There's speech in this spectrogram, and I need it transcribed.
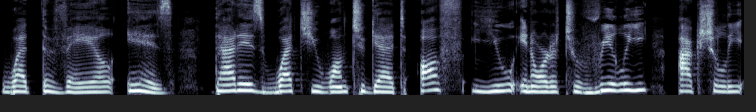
what the veil is. That is what you want to get off you in order to really actually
